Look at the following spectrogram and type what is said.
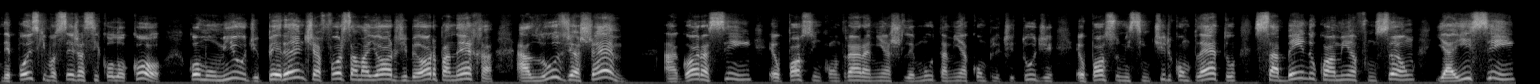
Depois que você já se colocou como humilde perante a força maior de Beor Panecha, a luz de Hashem, agora sim eu posso encontrar a minha shlemut, a minha completitude, eu posso me sentir completo, sabendo qual a minha função, e aí sim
